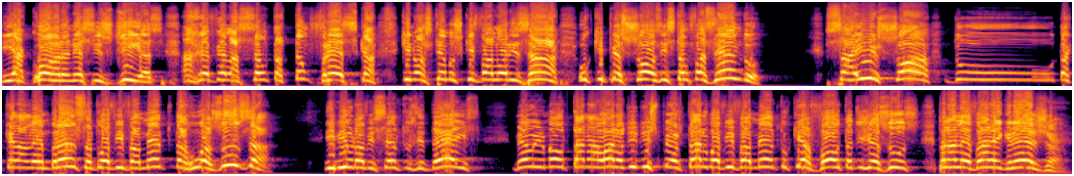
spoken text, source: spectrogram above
e agora nesses dias a revelação está tão fresca que nós temos que valorizar o que pessoas estão fazendo. Sair só do daquela lembrança do avivamento da Rua Azusa em 1910 meu irmão, está na hora de despertar o avivamento que é a volta de Jesus para levar a igreja.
